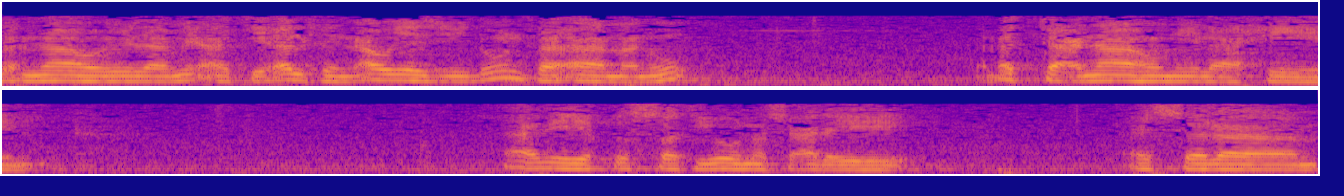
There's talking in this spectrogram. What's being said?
أرسلناه إلى مئة ألف أو يزيدون فآمنوا. فمتعناهم إلى حين. هذه قصة يونس عليه السلام.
